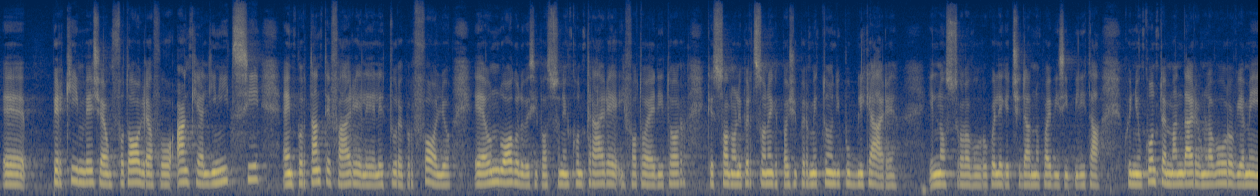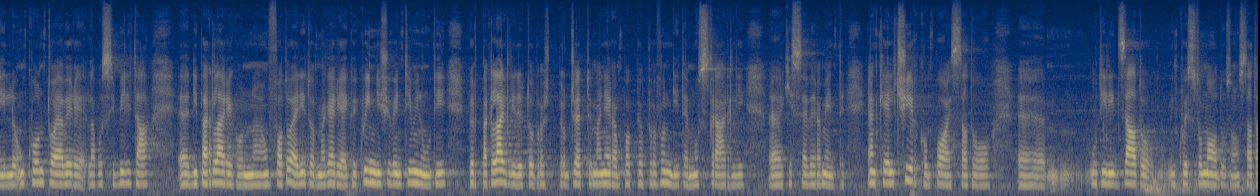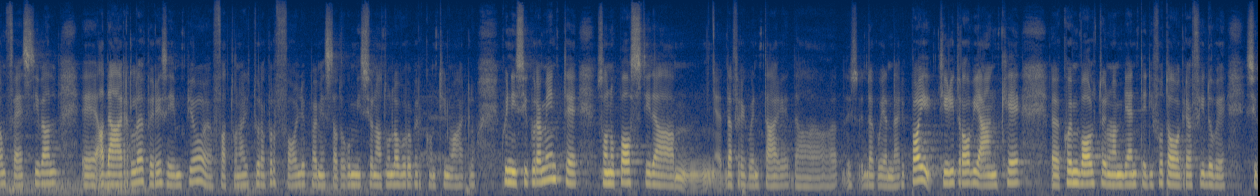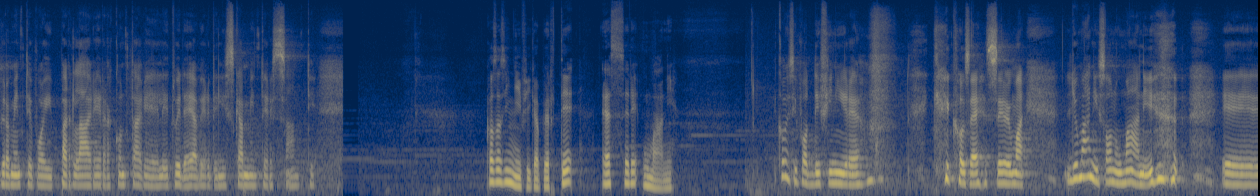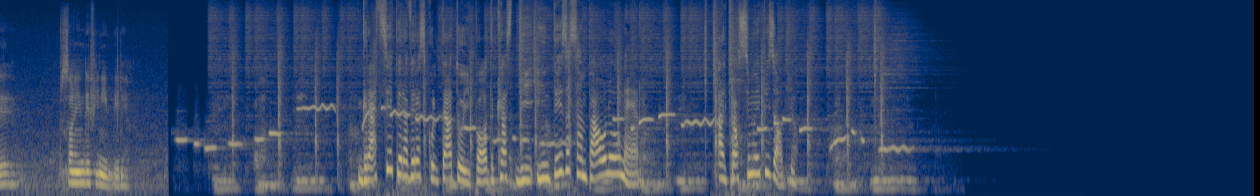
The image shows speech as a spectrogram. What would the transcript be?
Eh, per chi invece è un fotografo, anche agli inizi è importante fare le letture portfolio, è un luogo dove si possono incontrare i foto editor, che sono le persone che poi ci permettono di pubblicare il nostro lavoro, quelle che ci danno poi visibilità. Quindi un conto è mandare un lavoro via mail, un conto è avere la possibilità eh, di parlare con un foto editor, magari hai quei 15-20 minuti per parlargli del tuo pro- progetto in maniera un po' più approfondita e mostrargli eh, chi sei veramente. E anche il circo un po' è stato eh, utilizzato in questo modo, sono stata a un festival eh, ad Arles per esempio, ho fatto una lettura portfolio e poi mi è stato commissionato un lavoro per continuarlo. Quindi sicuramente sono posti da, da frequentare, da, da, cui andare. Poi ti ritrovi anche eh, coinvolto in un ambiente di fotografi dove sicuramente puoi parlare, raccontare le tue idee, avere degli scambi interessanti. Cosa significa per te essere umani? Come si può definire che cos'è essere umani? Gli umani sono umani e sono indefinibili. Grazie per aver ascoltato i podcast di Intesa San Paolo On Air. Al prossimo episodio.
